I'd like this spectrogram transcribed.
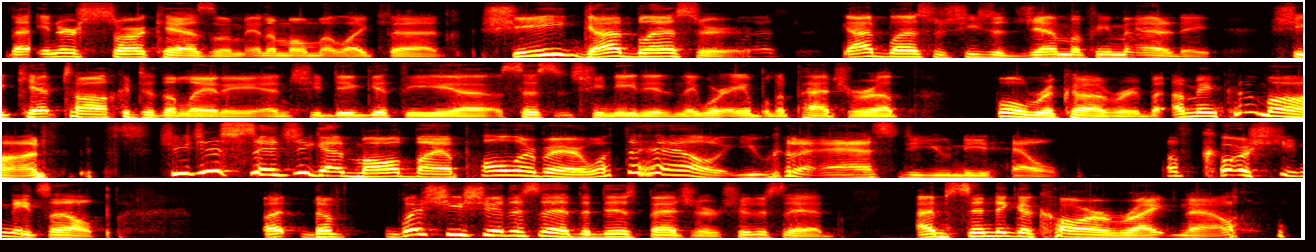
that inner sarcasm in a moment like that. She, God bless her, God bless her, she's a gem of humanity. She kept talking to the lady, and she did get the uh, assistance she needed, and they were able to patch her up full recovery. But I mean, come on, she just said she got mauled by a polar bear. What the hell? You gonna ask? Do you need help? Of course she needs help. But the what she should have said, the dispatcher should have said, "I'm sending a car right now."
